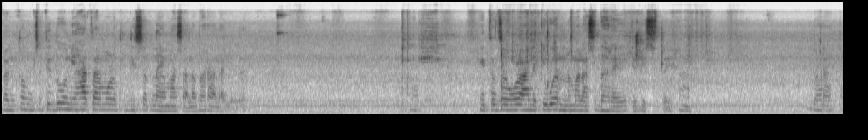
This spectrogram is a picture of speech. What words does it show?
कारण तुमचं ते दोन्ही हातामुळे दिसत नाही मसाला भरायला लागेल इथं जवळ आलं की वरनं मला असं धराय ते दिसतंय. हां. धरा आता.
